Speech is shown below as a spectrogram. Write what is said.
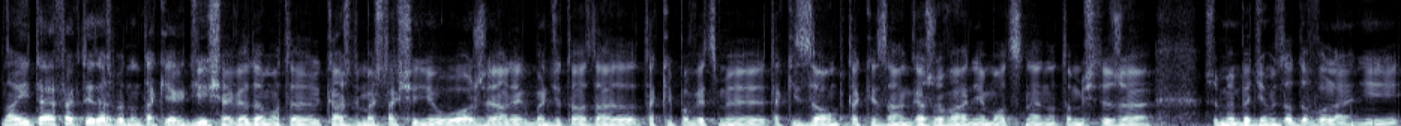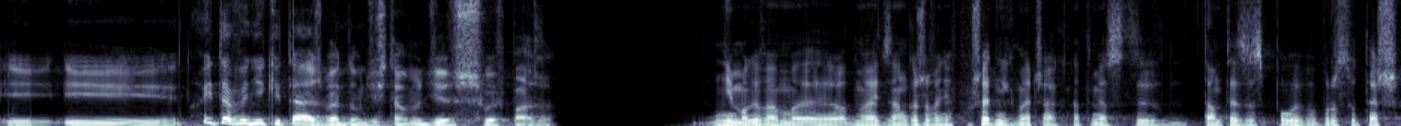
no i te efekty też będą takie jak dzisiaj. Wiadomo, te, każdy mecz tak się nie ułoży, ale jak będzie to za, takie powiedzmy taki ząb, takie zaangażowanie mocne, no to myślę, że, że my będziemy zadowoleni i, i, no i te wyniki też będą gdzieś tam gdzieś szły w parze. Nie mogę Wam e, odmawiać zaangażowania w poprzednich meczach, natomiast e, tamte zespoły po prostu też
